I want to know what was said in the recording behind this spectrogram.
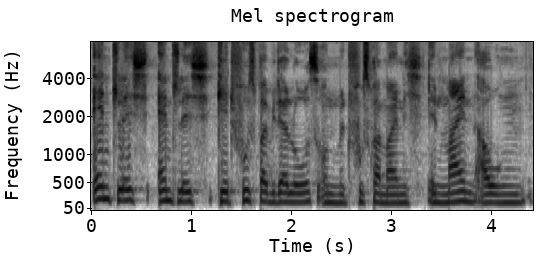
endlich, endlich geht Fußball wieder los. Und mit Fußball meine ich in meinen Augen,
